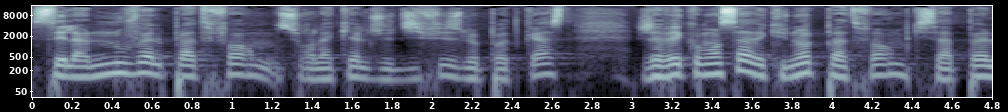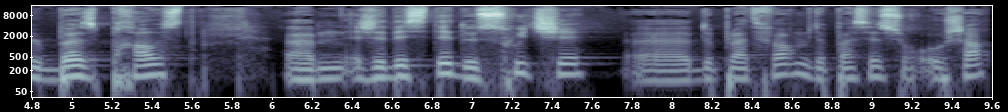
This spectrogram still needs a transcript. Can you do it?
C'est la nouvelle plateforme sur laquelle je diffuse le podcast. J'avais commencé avec une autre plateforme qui s'appelle Buzzsprout. Euh, j'ai décidé de switcher euh, de plateforme, de passer sur Ocha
